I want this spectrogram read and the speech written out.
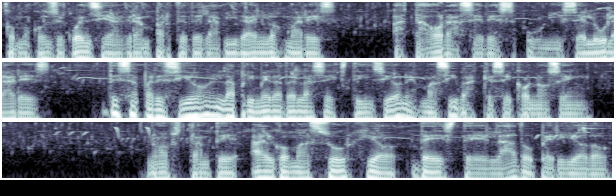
Como consecuencia, gran parte de la vida en los mares, hasta ahora seres unicelulares, desapareció en la primera de las extinciones masivas que se conocen. No obstante, algo más surgió de este helado periodo.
